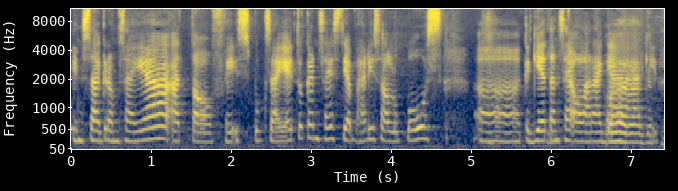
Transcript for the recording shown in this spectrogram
Instagram saya atau Facebook saya itu kan saya setiap hari selalu post eh, kegiatan saya olahraga, Olahraga. gitu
